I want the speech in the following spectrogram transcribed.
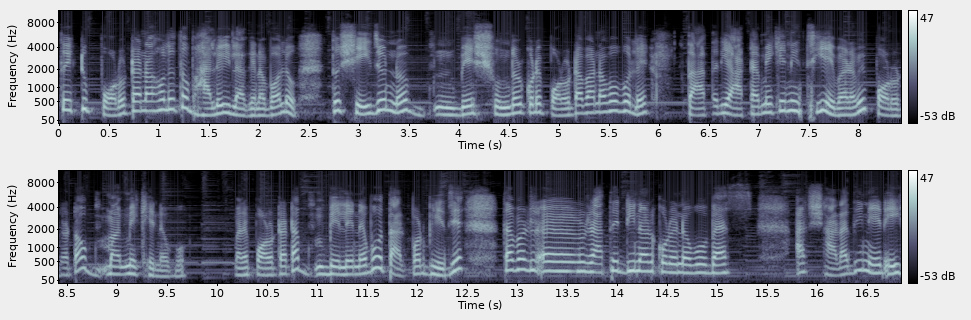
তো একটু পরোটা না হলে তো ভালোই লাগে না, বলো? তো সেই জন্য বেশ সুন্দর করে পরোটা বানাবো বলে তাড়াতাড়ি আটা মেখে নিচ্ছি। এবার আমি পরোটাটাও মেখে নেব। মানে পরোটাটা বেলে নেব, তারপর ভেজে তারপর রাতের ডিনার করে নেব, ব্যাস। আর সারাদিনের এই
